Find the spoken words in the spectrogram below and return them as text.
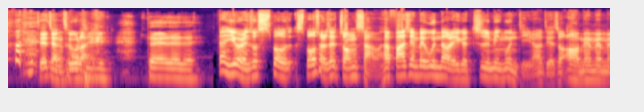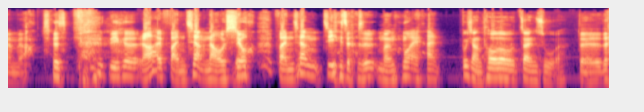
直接讲出来。对对对。但也有人说，Spoelstra 在装傻嘛？他发现被问到了一个致命问题，然后直接说：“哦，没有没有没有没有，就是 立刻，然后还反呛恼羞，反呛记者是门外汉，不想透露战术啊。”对对对，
